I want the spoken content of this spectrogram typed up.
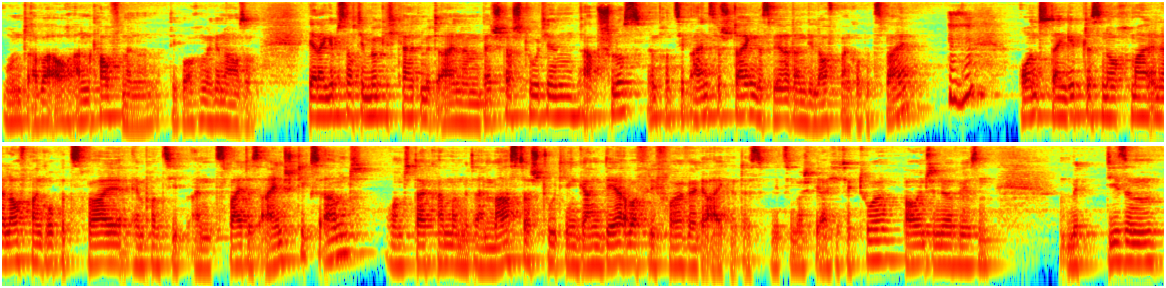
und aber auch an Kaufmännern. Die brauchen wir genauso. Ja, dann gibt es noch die Möglichkeit, mit einem Bachelorstudienabschluss im Prinzip einzusteigen. Das wäre dann die Laufbahngruppe 2. Mhm. Und dann gibt es nochmal in der Laufbahngruppe 2 im Prinzip ein zweites Einstiegsamt. Und da kann man mit einem Masterstudiengang, der aber für die Feuerwehr geeignet ist, wie zum Beispiel Architektur, Bauingenieurwesen, mit diesem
